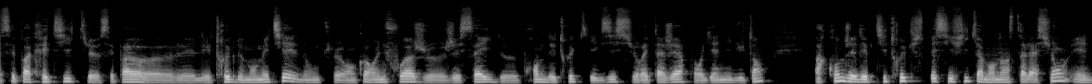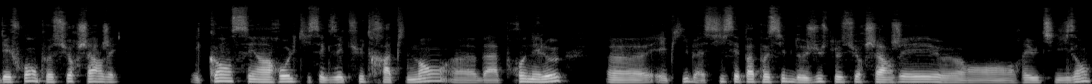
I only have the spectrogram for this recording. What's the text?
c'est pas critique, c'est pas les, trucs de mon métier. Donc encore une fois, j'essaye de prendre des trucs qui existent sur étagère pour gagner du temps. Par contre, j'ai des petits trucs spécifiques à mon installation et des fois on peut surcharger. Et quand c'est un rôle qui s'exécute rapidement, bah, prenez-le euh, et puis, bah, si c'est pas possible de juste le surcharger euh, en réutilisant,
